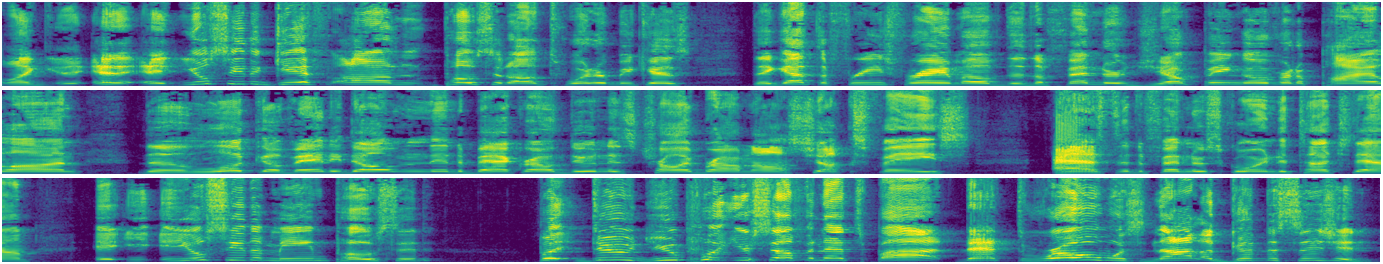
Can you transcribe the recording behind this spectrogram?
like, and, and you'll see the GIF on posted on Twitter because they got the freeze frame of the defender jumping over the pylon, the look of Andy Dalton in the background doing this Charlie Brown all shucks face as the defender scoring the touchdown. It, you'll see the meme posted. But dude, you put yourself in that spot. That throw was not a good decision.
